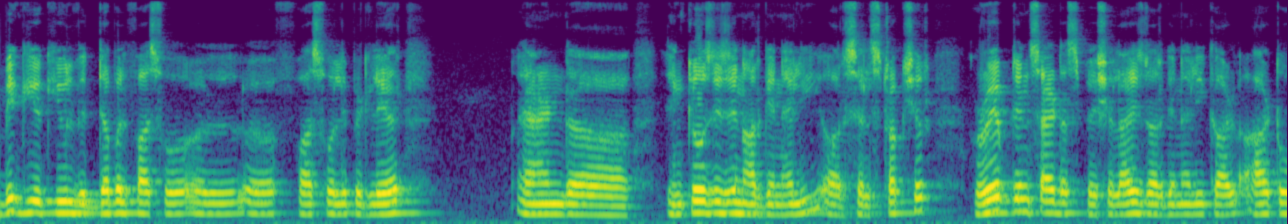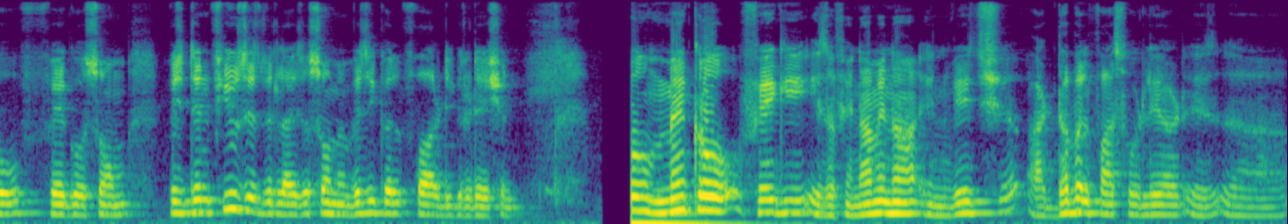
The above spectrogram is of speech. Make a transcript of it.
big vacuole with double uh, phospholipid layer and uh, encloses an organelle or cell structure wrapped inside a specialized organelle called autophagosome which then fuses with lysosome and vesicle for degradation. So macrophagy is a phenomena in which a double phospholayered is, uh,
